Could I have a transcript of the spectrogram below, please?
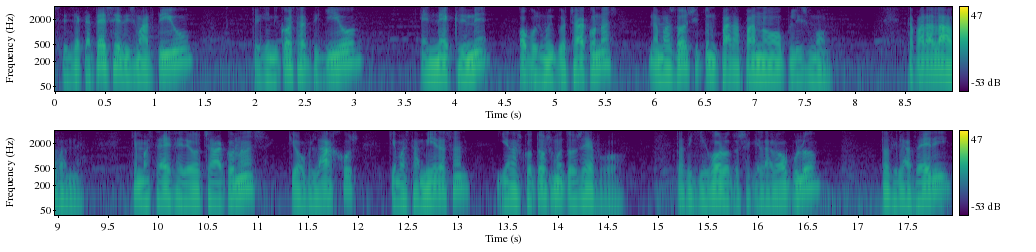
Στις 14 Μαρτίου το Γενικό Στρατηγείο ενέκρινε, όπως μου είπε ο Τσάκωνας, να μας δώσει τον παραπάνω οπλισμό. Τα παραλάβαμε και μας τα έφερε ο Τσάκωνας και ο Βλάχος και μας τα μοίρασαν για να σκοτώσουμε το Ζεύγο, το δικηγόρο του Σακελαρόπουλο, το Δηλαβέρι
